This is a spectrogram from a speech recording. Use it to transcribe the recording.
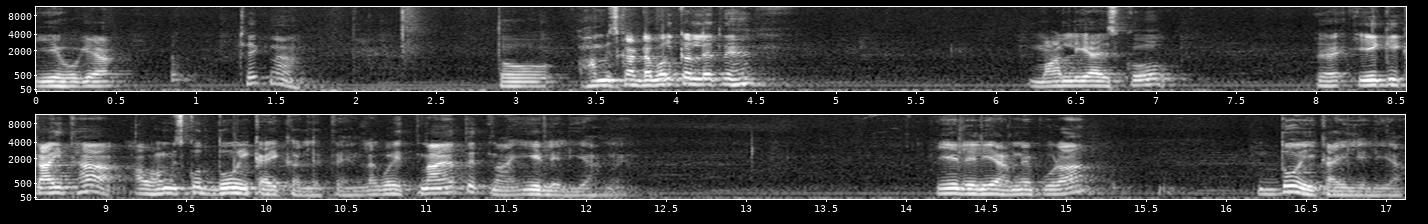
ये हो गया। ठीक ना? तो हम इसका डबल कर लेते हैं। मान लिया इसको एक इकाई था, अब हम इसको दो इकाई कर लेते हैं। लगभग इतना है तो इतना, ये ले लिया हमने। ये ले लिया हमने पूरा, दो इकाई ले लिया।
